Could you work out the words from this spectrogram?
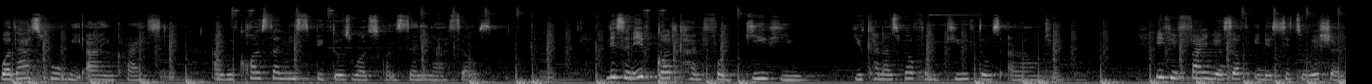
but that's who we are in Christ. And we constantly speak those words concerning ourselves. Listen, if God can forgive you, you can as well forgive those around you. If you find yourself in a situation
